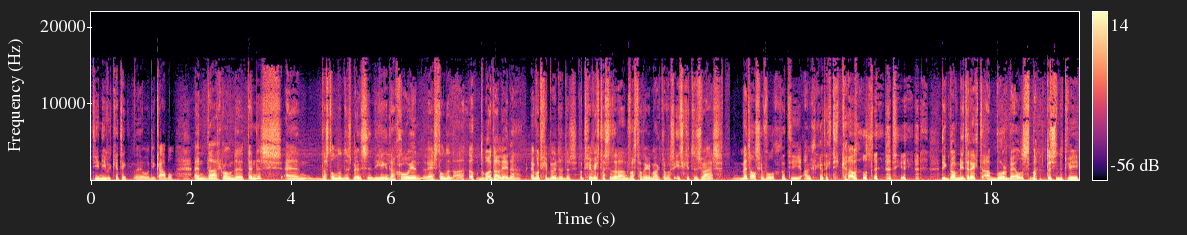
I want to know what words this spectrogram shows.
die nieuwe ketting, op die kabel. En daar kwamen de tenders en daar stonden dus mensen die gingen daar gooien. Wij stonden op de Magdalena. En wat gebeurde er? Het gewicht dat ze eraan vast hadden gemaakt, dat was ietsje te zwaar. Met als gevolg dat die ankerketting, die kabel, die, die kwam niet terecht aan boord bij ons, maar tussen de twee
